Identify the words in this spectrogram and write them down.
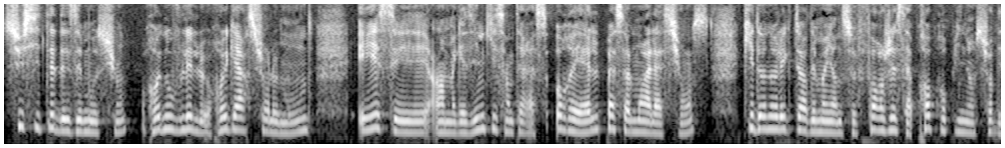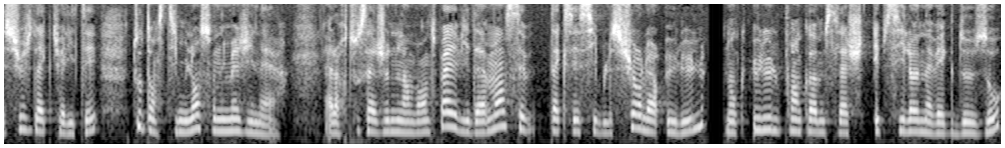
susciter des émotions, renouveler le regard sur le monde, et c'est un magazine qui s'intéresse au réel, pas seulement à la science, qui donne au lecteur des moyens de se forger sa propre opinion sur des sujets d'actualité, tout en stimulant son imaginaire. Alors tout ça, je ne l'invente pas évidemment, c'est accessible sur leur Ulule, donc ulule.com slash epsilon avec deux O,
